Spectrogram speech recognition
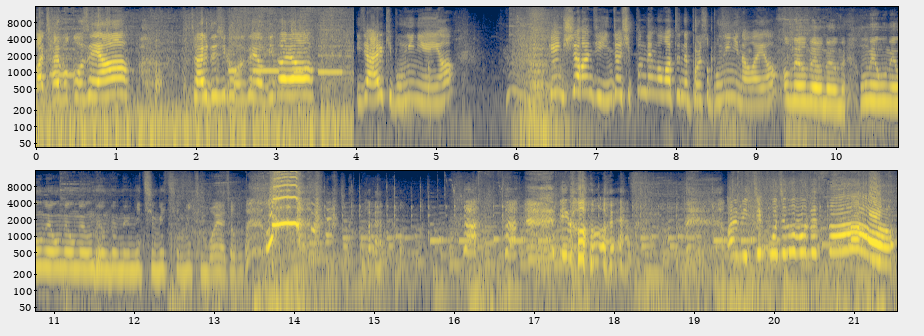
말잘 먹고 오세요 잘 드시고 오세요 믿어요 이제 알키 봉인이에요 게임 시작한 지 인전 10분 된 것 같은데 벌써 봉인이 나와요? 어메 어메 어메 어메. 어메 어메 어메 어메 어메 어메 어메 어메. 미친 미친 미친. 뭐야 저거? 뭐야 이거 뭐야? 아 미친 보지도 못했어!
